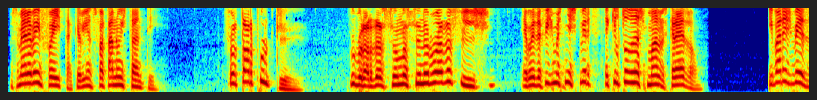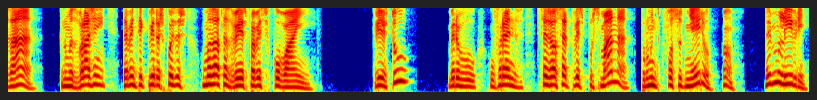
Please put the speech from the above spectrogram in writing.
Mas também era bem feita, que haviam-se fartar num instante. Fartar porquê? Dobrar deve ser uma cena boa da fixe. É boa da fixe, mas tinhas que ver aquilo todas as semanas, credo. E várias vezes há. Ah, numa dobragem, devem ter que ver as coisas uma data de vez para ver se ficou bem. Querias tu? Ver o, o Friends seja ou sete vezes por semana? Por muito que fosse o dinheiro? Hum, Deus-me livre.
